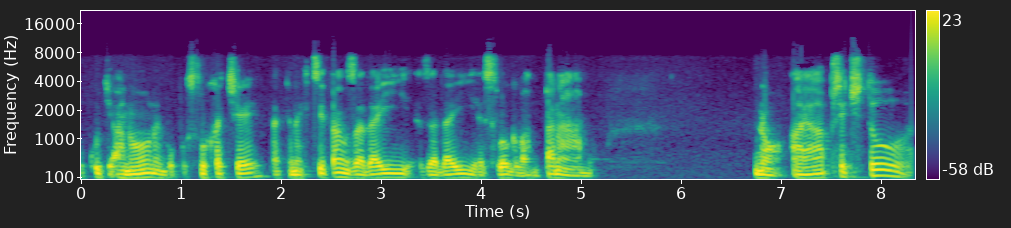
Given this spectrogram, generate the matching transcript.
pokud ano, nebo posluchači, tak nechci tam zadají, zadají heslo Guantanamo. No a já přečtu,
